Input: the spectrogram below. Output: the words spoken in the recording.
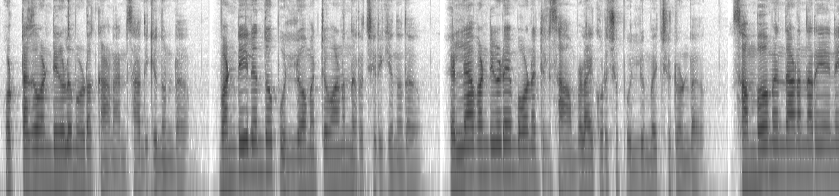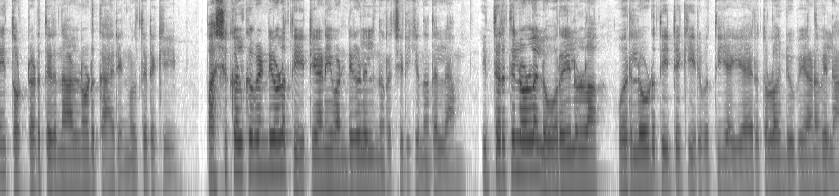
ഒട്ടക വണ്ടികളും ഇവിടെ കാണാൻ സാധിക്കുന്നുണ്ട്. വണ്ടിയിൽ എന്തോ പുല്ലോ മറ്റോമാണ് നിറച്ചിരിക്കുന്നത്. എല്ലാ വണ്ടിയുടെയും ബോണറ്റിൽ സാമ്പിളായി കുറച്ച് പുല്ലും വെച്ചിട്ടുണ്ട്. സംഭവം എന്താണെന്നറിയാനായി തൊട്ടടുത്തിരുന്ന ആളിനോട് കാര്യങ്ങൾ തിരക്കി. പശുക്കൾക്ക് വേണ്ടിയുള്ള തീറ്റയാണ് ഈ വണ്ടികളിൽ നിറച്ചിരിക്കുന്നതെല്ലാം. ഇത്തരത്തിലുള്ള ലോറിയിലുള്ള ഒരു ലോഡ് തീറ്റയ്ക്ക് ഇരുപത്തി അയ്യായിരത്തോളം രൂപയാണ് വില.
